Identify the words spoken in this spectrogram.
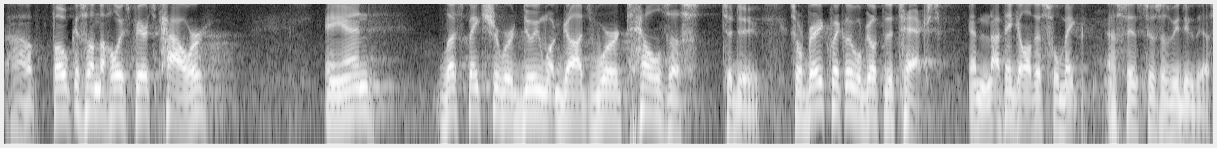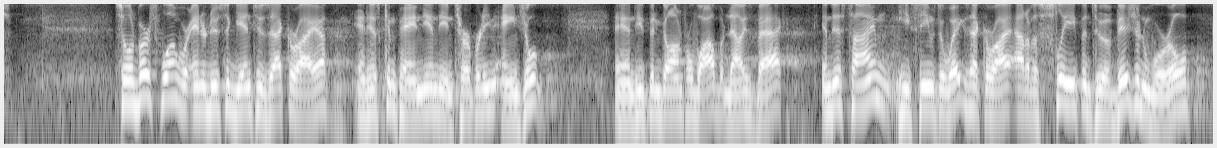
Uh, focus on the Holy Spirit's power, and let's make sure we're doing what God's Word tells us to do. So, very quickly, we'll go through the text, and I think all this will make uh, sense to us as we do this. So in verse 1, we're introduced again to Zechariah and his companion, the interpreting angel. And he's been gone for a while, but now he's back. And this time, he seems to wake Zechariah out of a sleep into a vision world.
